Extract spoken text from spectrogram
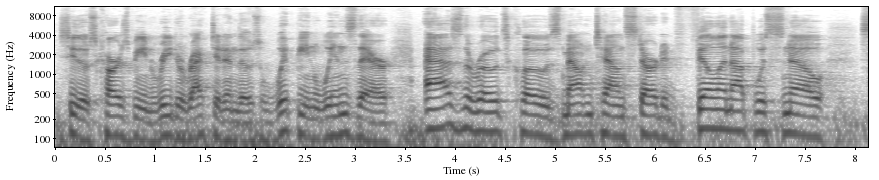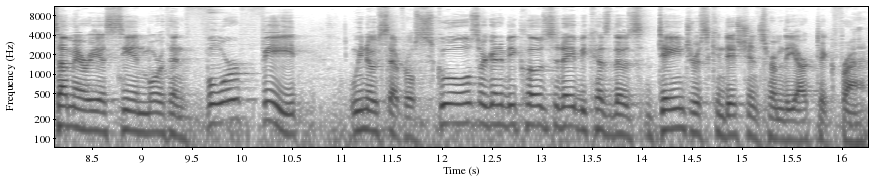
You see those cars being redirected and those whipping winds there. As the roads closed, mountain towns started filling up with snow. Some areas seeing more than four feet. We know several schools are going to be closed today because of those dangerous conditions from the Arctic front.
